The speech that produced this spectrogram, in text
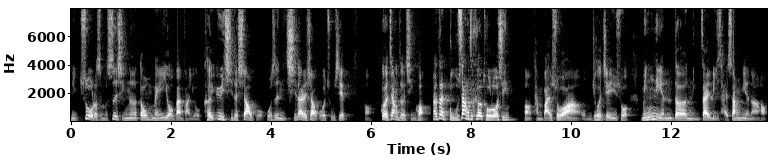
你做了什么事情呢，都没有办法有可以预期的效果，或是你期待的效果会出现，好，会有这样子的情况。那再补上这颗陀螺星，啊，坦白说啊，我们就会建议说，明年的你在理财上面啊，哈，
